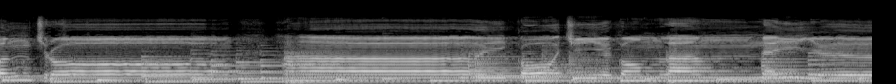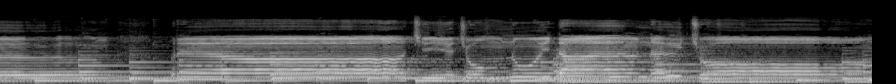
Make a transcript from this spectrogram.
ទីពឹងជ្រងហើយក៏ជាកំឡាំងនៃយើងព្រះជាជំនួយដែលនៅជាប់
